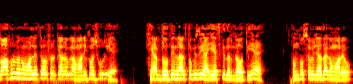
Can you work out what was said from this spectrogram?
लाख रुपए कमा लेते हो और फिर कह रहे हो कि हमारी मजबूरी है। यार दो तीन लाख तो किसी आईएएस की तनख्वाह होती है। तुम तो उससे भी ज़्यादा कमा रहे हो।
